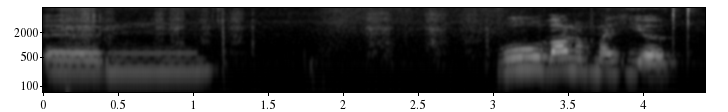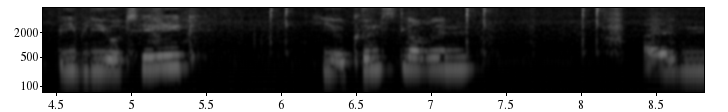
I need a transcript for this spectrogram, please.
Ähm, wo war nochmal hier? Bibliothek, hier Künstlerin, Alben,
